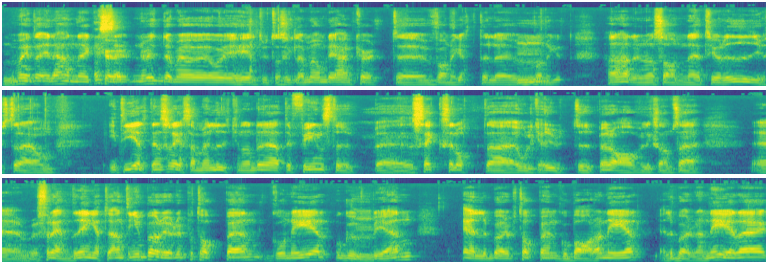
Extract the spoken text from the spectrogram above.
Vad heter, är det han eh, Kurt, nu vet inte om jag jag är helt ute och cyklar, men om det är han Kurt eh, Vonnegut eller Mm. Vonnegut. Han hade någon sån eh, teori just det där om, inte hjältens resa men liknande, att det finns typ eh, sex eller åtta olika uttyper av liksom så här, eh, förändring. Att du, antingen börjar du på toppen, går ner och går upp Mm. igen. Eller börjar på toppen, går bara ner. Eller börjar där nere,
